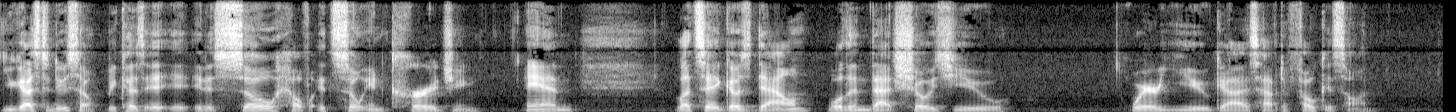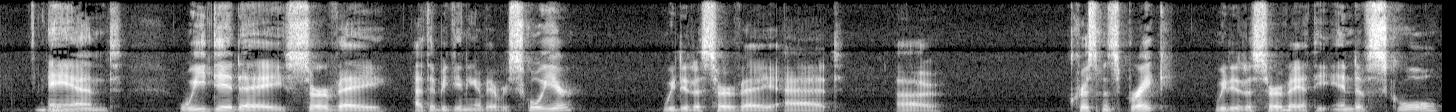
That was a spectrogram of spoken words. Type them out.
you guys to do so because it, it is so helpful. It's so encouraging. And let's say it goes down, well, then that shows you where you guys have to focus on. Mm-hmm. And we did a survey at the beginning of every school year. We did a survey at uh, Christmas break. We did a survey at the end of school,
